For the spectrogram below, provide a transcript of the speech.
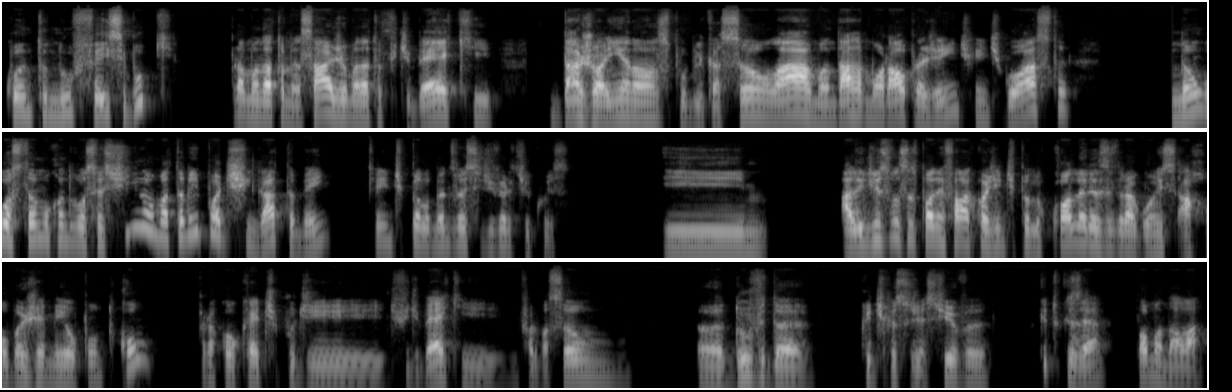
quanto no Facebook, pra mandar tua mensagem, mandar teu feedback, dar joinha na nossa publicação lá, mandar moral pra gente, que a gente gosta. Não gostamos quando vocês xingam, mas também pode xingar também, que a gente pelo menos vai se divertir com isso. E além disso, vocês podem falar com a gente pelo colerasedragões.gmail.com para qualquer tipo de, de feedback, informação, ah, dúvida, crítica sugestiva, o que tu quiser, pode mandar lá.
